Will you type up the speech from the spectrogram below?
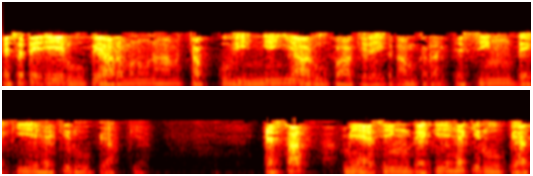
ඇසට ඒ රූපේ අරමුණු වුණාම චක්කු විඤ්ඤාය රූපා කියලා ඒක නම් කරන්නේ ඇසින් දැකිය හැකි රූපයක් කිය. ඇසත් මේ ඇසින් දැකිය හැකි රූපයක්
